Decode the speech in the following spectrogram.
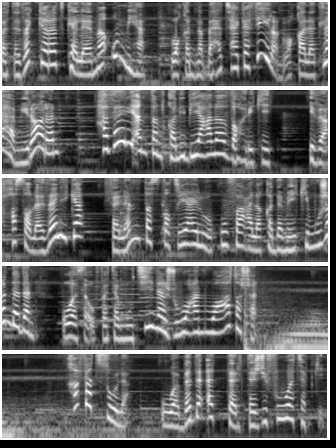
فتذكرت كلام أمها وقد نبهتها كثيرا وقالت لها مرارا حذاري أن تنقلبي على ظهرك. إذا حصل ذلك فلن تستطيعي الوقوف على قدميك مجددا وسوف تموتين جوعا وعطشا. خفت سولا وبدأت ترتجف وتبكي.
